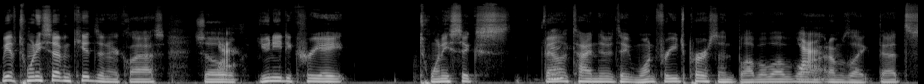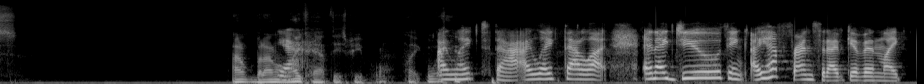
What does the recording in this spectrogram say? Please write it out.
we have 27 kids in our class, so yeah. you need to create 26 Valentine mm-hmm. one for each person. Blah blah blah blah. Yeah. And I was like, that's I don't, but I don't yeah. like half these people. Like what? I liked that. I liked that a lot, and I do think I have friends that I've given like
